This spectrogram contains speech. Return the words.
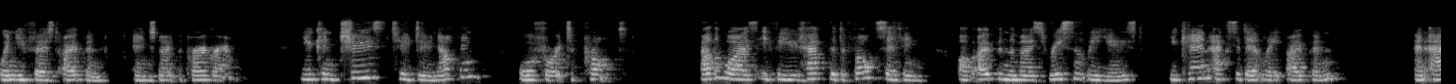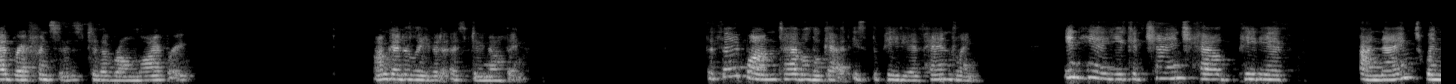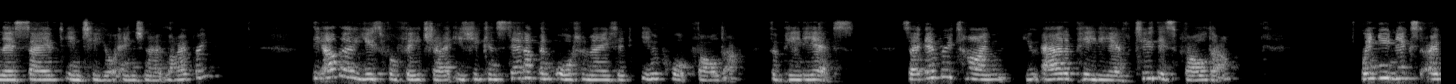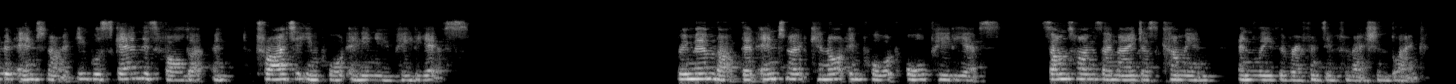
when you first open EndNote the program. You can choose to do nothing or for it to prompt. Otherwise, if you have the default setting of open the most recently used, you can accidentally open and add references to the wrong library. I'm going to leave it as do nothing. The third one to have a look at is the PDF handling. In here, you could change how PDF are named when they're saved into your EndNote library. The other useful feature is you can set up an automated import folder for PDFs. So every time you add a PDF to this folder, when you next open EndNote, it will scan this folder and try to import any new PDFs. Remember that EndNote cannot import all PDFs. Sometimes they may just come in and leave the reference information blank.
